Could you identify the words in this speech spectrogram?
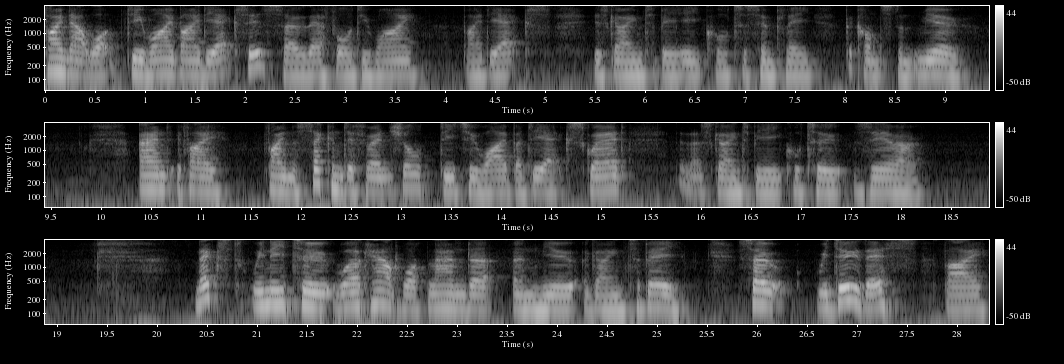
find out what dy by dx is, so therefore dy by dx is going to be equal to simply the constant mu. And if I find the second differential, d2y by dx squared, then that's going to be equal to 0. Next, we need to work out what lambda and mu are going to be. So we do this by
